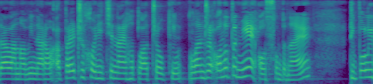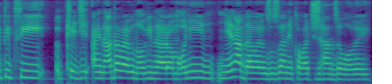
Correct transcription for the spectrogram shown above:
nadáva novinárom a prečo chodíte na jeho tlačovky? Lenže ono to nie je osobné. Tí politici, keď aj nadávajú novinárom, oni nenadávajú Zuzane Kovačič-Hanzelovej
